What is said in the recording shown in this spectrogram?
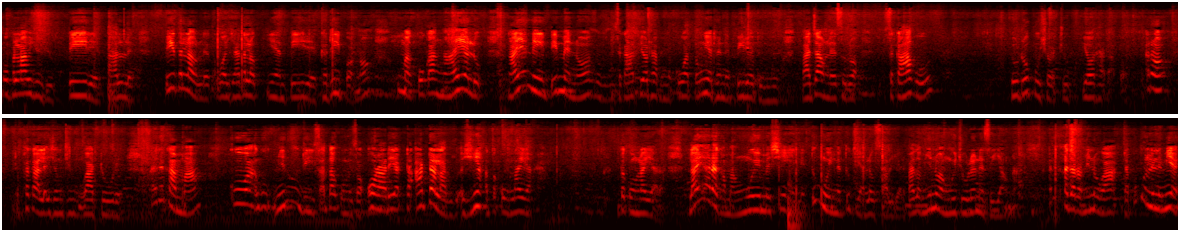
ကိုဘလောက်ယူယူပေးတယ်ဘာလို့လဲပေးတဲ့လောက်လဲကိုကရတဲ့လောက်ပြန်ပေးတယ်ဂရိပေါ့နော်ဥပမာကိုက9ရက်လို့9ရက်နေပေးမယ်နော်ဆိုပြီးစကားပြောထားပြီးမှကိုက3ရက်ထဲနဲ့ပေးတဲ့သူမျိုးဘာကြောင့်လဲဆိုတော့စကားကို လူတို့ပူလျှော်ကျူပြောထားတာပေါ့အဲ့တော့တစ်ဖက်ကလည်းယုံကြည်မှုကတိုးတယ်အဲ့ဒီကမှကိုကအခုမြင်းတို့ဒီစားတော့ကုန်လို့ဆိုအော်ဒါတွေကတအားတက်လာပြီဆိုအရင်ကအတကုံလိုက်ရတာတကုံလိုက်ရတာလိုက်ရတဲ့ခါမှာငွေမရှိရင်လေသူ့ငွေနဲ့သူ့ပြန်လှုပ်ရှားလို့ရတယ်ဘာလို့မြင်းတို့ကငွေကြိုလဲနဲ့ဈေးရောက်တာအဲ့ဒီခါကျတော့မြင်းတို့ကဒါပုပ်ပုလင်းလေးမြက်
